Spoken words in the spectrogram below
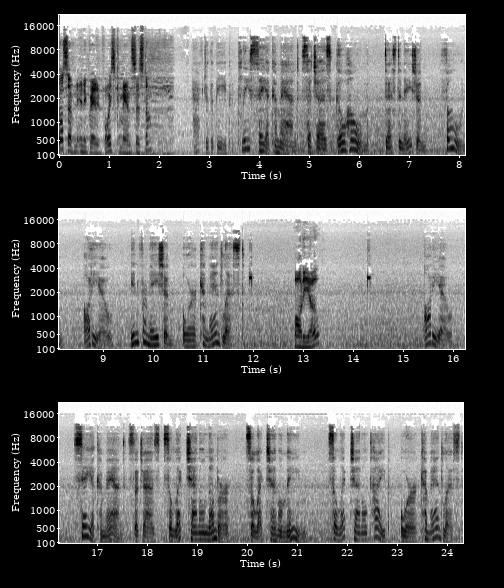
You also have an integrated voice command system. After the beep, please say a command such as go home, destination, phone, audio, information, or command list. Audio. Audio. Say a command such as select channel number, select channel name, select channel type, or command list.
